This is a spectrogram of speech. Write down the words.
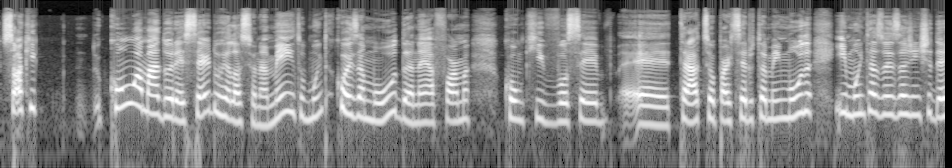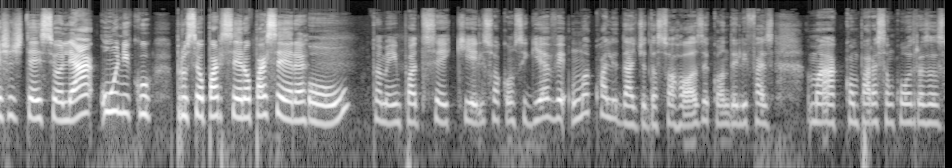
Só que com o amadurecer do relacionamento, muita coisa muda, né? A forma com que você é, trata o seu parceiro também muda. E muitas vezes a gente deixa de ter esse olhar único pro seu parceiro ou parceira. Ou também pode ser que ele só conseguia ver uma qualidade da sua rosa e quando ele faz uma comparação com outras as,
